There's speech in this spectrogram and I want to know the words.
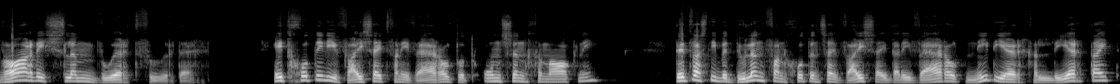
Waar die slim woordvoerder? Het God nie die wysheid van die wêreld tot onsin gemaak nie? Dit was die bedoeling van God in sy wysheid dat die wêreld nie deur geleerdheid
